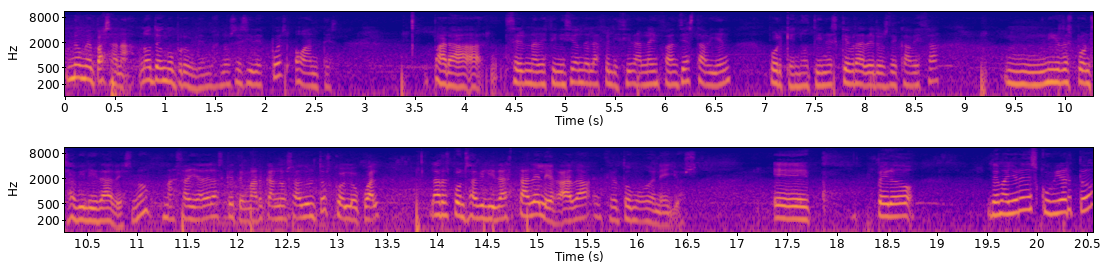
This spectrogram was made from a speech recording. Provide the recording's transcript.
no me pasa nada, no tengo problemas, no sé si después o antes. Para ser una definición de la felicidad en la infancia está bien porque no tienes quebraderos de cabeza mm, ni responsabilidades, ¿no? Más allá de las que te marcan los adultos, con lo cual la responsabilidad está delegada en cierto modo en ellos. Eh, pero de mayor he descubierto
